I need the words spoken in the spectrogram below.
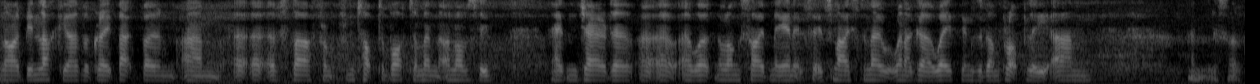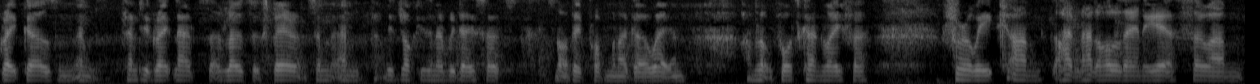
no, I've been lucky. I have a great backbone um, of staff from, from top to bottom, and, and obviously Ed and Jared are, are, are working alongside me, and it's it's nice to know when I go away things are done properly. Um, and listen, I've great girls and, and plenty of great lads that have loads of experience and, and plenty jockeys in every day, so it's it's not a big problem when I go away, and I'm looking forward to going away for for a week. Um, I haven't had a holiday in a year, so um,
